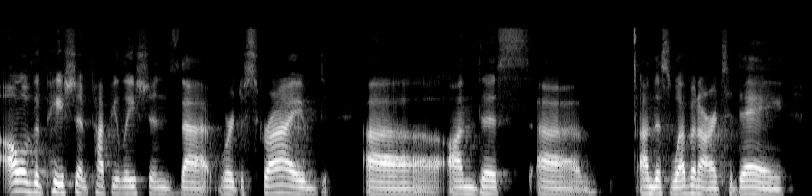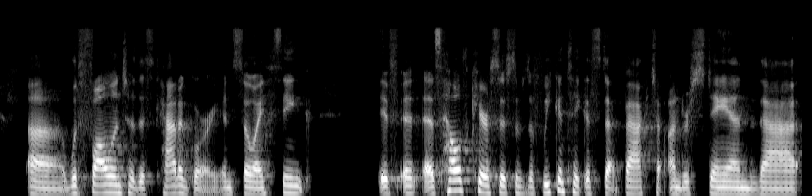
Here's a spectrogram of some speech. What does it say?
All of the patient populations that were described uh, on this um, on this webinar today uh, would fall into this category. And so I think if as healthcare systems, if we can take a step back to understand that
